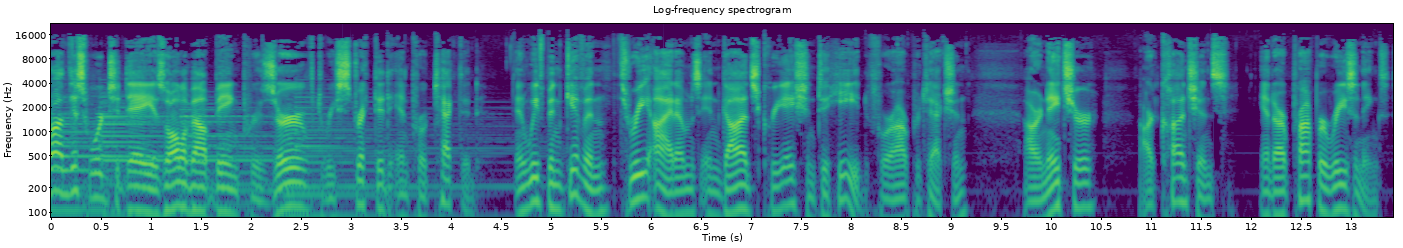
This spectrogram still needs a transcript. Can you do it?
Ron, this word today is all about being preserved, restricted, and protected. And we've been given three items in God's creation to heed for our protection our nature, our conscience, and our proper reasonings.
